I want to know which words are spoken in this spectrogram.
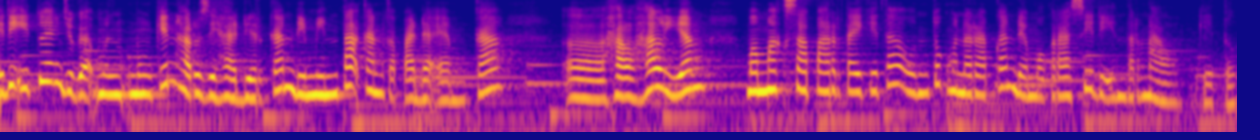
Jadi itu yang juga mungkin harus dihadirkan dimintakan kepada MK eh, hal-hal e, yang memaksa partai kita untuk menerapkan demokrasi di internal gitu.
